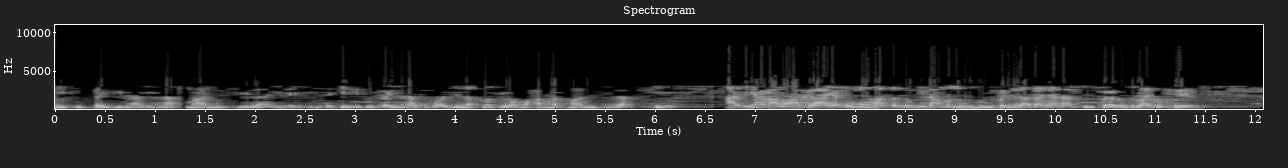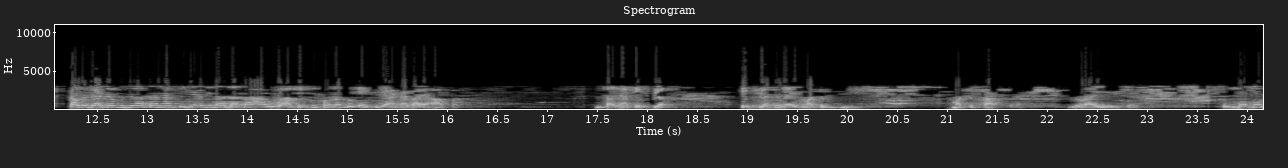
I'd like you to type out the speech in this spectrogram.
li tubayyina linnas manuzila ilaihim. Jadi li tubayyina supaya jelas nasira Muhammad manuzila ilaihim. Artinya kalau ada ayat umum tentu kita menunggu penjelasannya Nabi baru setelah itu clear. Kalau tidak ada penjelasan Nabi ya kita tidak tahu aktivitas sholat itu kayak kayak apa. Misalnya kiblat, kiblat itu kayak macam macam kata. Yurai Umpama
